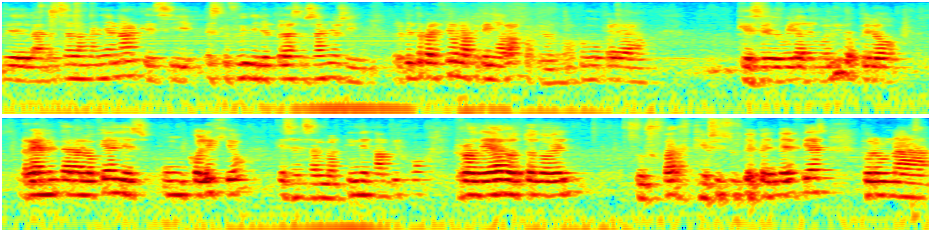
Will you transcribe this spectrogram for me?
de la noche a la mañana, que sí, es que fui directora esos años y de repente apareció una pequeña raja, pero no como para que se hubiera demolido, pero realmente ahora lo que hay es un colegio, que es el San Martín de Campijo, rodeado todo él, sus patios y sus dependencias, por una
